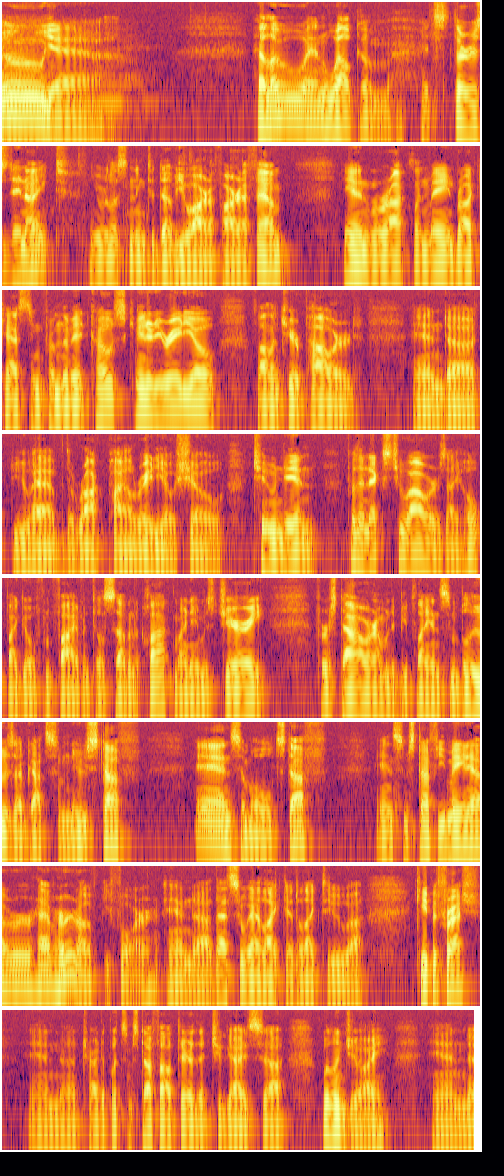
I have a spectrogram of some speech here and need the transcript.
Oh, yeah. Hello and welcome. It's Thursday night. You were listening to WRFR FM in Rockland, Maine, broadcasting from the Mid Coast Community Radio, volunteer powered. And uh, you have the Rockpile Radio Show tuned in for the next two hours, I hope. I go from 5 until 7 o'clock. My name is Jerry. First hour, I'm going to be playing some blues. I've got some new stuff and some old stuff and some stuff you may never have heard of before. And uh, that's the way I liked it. I like to uh, keep it fresh and uh, try to put some stuff out there that you guys will enjoy. And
